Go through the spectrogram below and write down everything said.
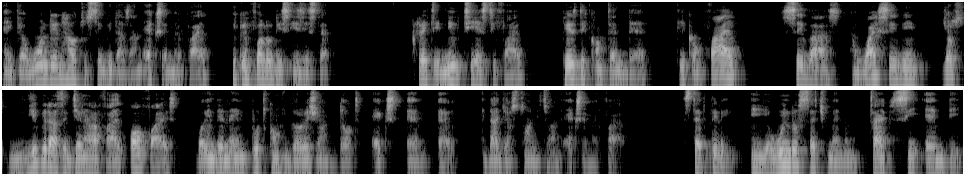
And if you're wondering how to save it as an XML file, you can follow this easy step. Create a new TXT file, paste the content there, click on File, Save As, and while saving, just leave it as a general file or files, but in the name put configuration.xml, and that just turns it to an XML file. Step 3. In your Windows search menu, type CMD.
